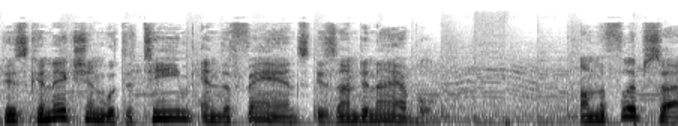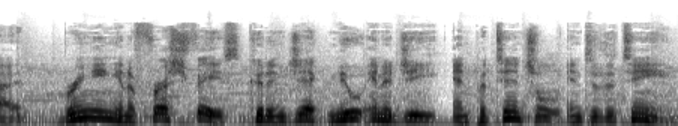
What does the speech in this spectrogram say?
His connection with the team and the fans is undeniable. On the flip side, bringing in a fresh face could inject new energy and potential into the team.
